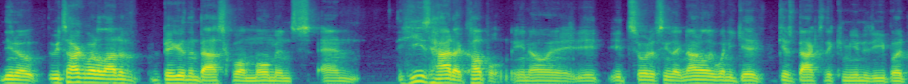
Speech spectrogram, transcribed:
you know, we talk about a lot of bigger than basketball moments, and he's had a couple, you know, and it, it, it, sort of seems like not only when he gave, gives back to the community, but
